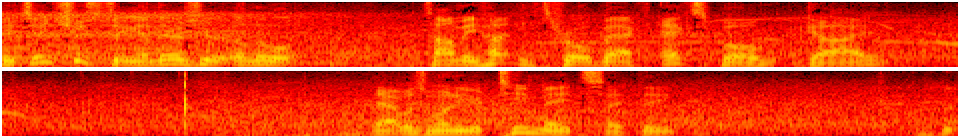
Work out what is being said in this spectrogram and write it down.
It's interesting, and there's your a little Tommy Hutton throwback expo guy. That was one of your teammates, I think.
